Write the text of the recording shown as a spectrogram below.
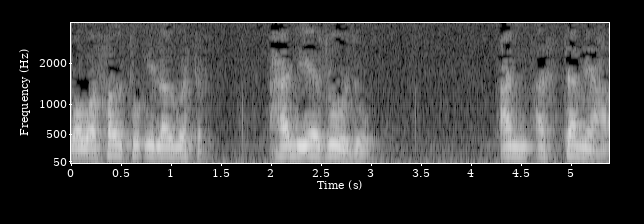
ووصلت إلى الوتر هل يجوز أن أستمع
